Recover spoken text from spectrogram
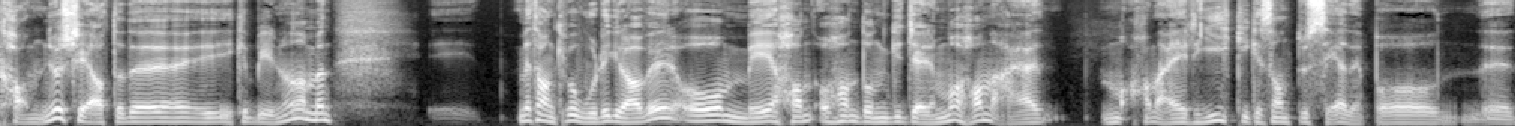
kan jo skje at det ikke blir noe, da, men med tanke på hvor de graver, og med han, og han Don Guillermo, han er, han er rik, ikke sant, du ser det på det,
